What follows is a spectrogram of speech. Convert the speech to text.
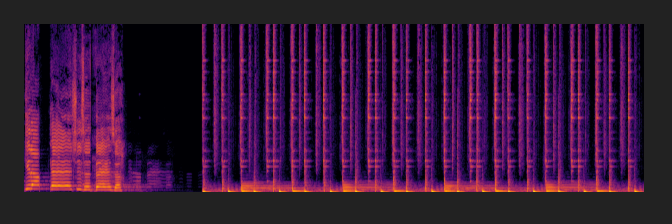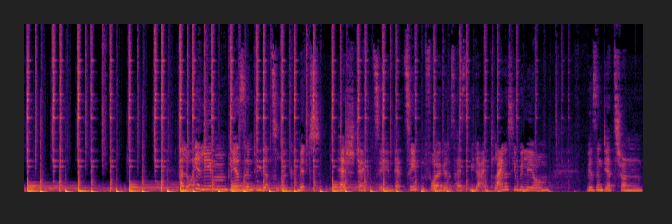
get up, yeah, she's a dancer. Hallo ihr Lieben, wir sind wieder zurück mit Hashtag 10, der zehnten Folge. Das heißt wieder ein kleines Jubiläum. Wir sind jetzt schon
